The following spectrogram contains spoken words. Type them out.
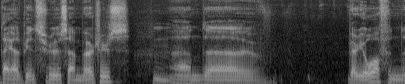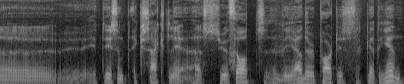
they had been through some mergers, Hmm. and uh, very often uh, it isn't exactly as you thought the other parties getting in.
